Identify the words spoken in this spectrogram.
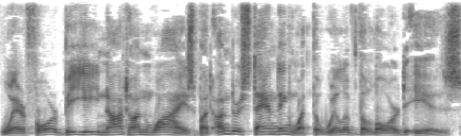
Wherefore be ye not unwise, but understanding what the will of the Lord is.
